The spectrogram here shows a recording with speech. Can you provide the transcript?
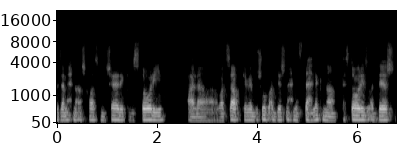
إذا نحن أشخاص بنشارك الستوري على واتساب كمان بشوف قديش نحن استهلكنا stories وقديش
